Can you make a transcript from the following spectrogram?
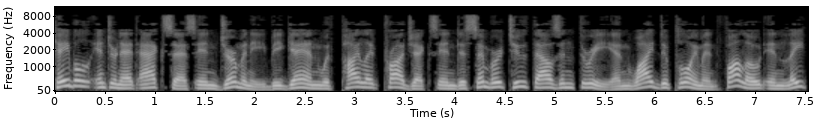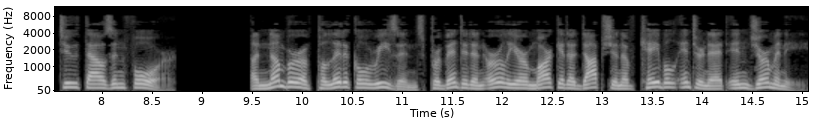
Cable Internet access in Germany began with pilot projects in December 2003 and wide deployment followed in late 2004. A number of political reasons prevented an earlier market adoption of cable Internet in Germany.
